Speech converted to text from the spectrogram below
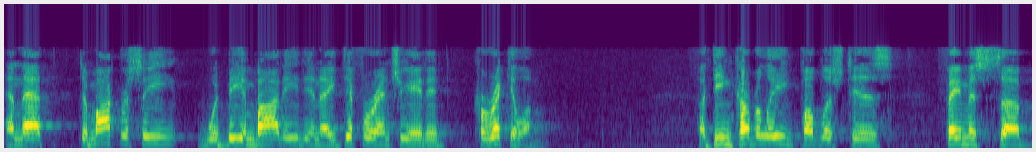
and that democracy would be embodied in a differentiated curriculum. Uh, Dean Cubberley published his famous uh,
